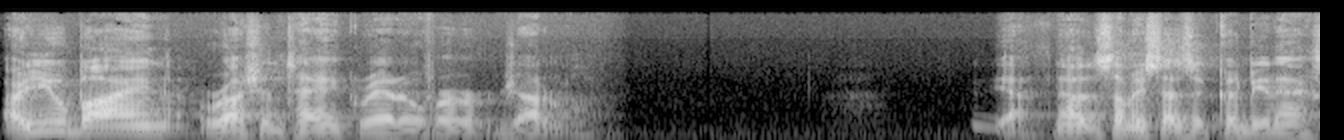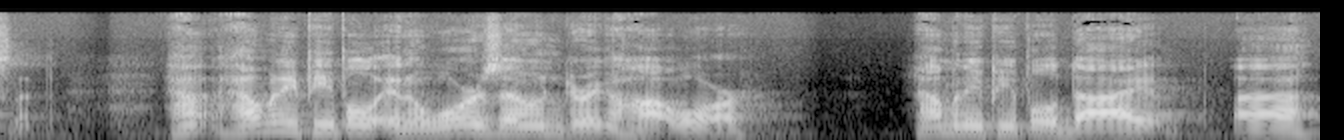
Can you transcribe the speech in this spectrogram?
Are you buying Russian tank ran over general? Yeah. Now, somebody says it could be an accident. How, how many people in a war zone during a hot war, how many people die uh,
